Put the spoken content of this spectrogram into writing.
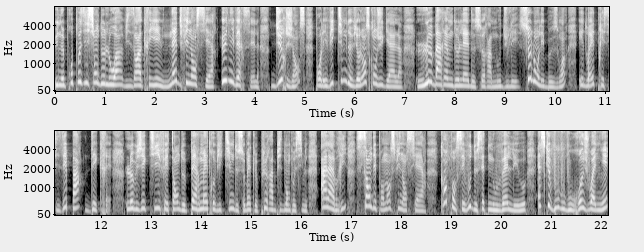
une proposition de loi visant à créer une aide financière universelle d'urgence pour les victimes de violences conjugales. Le barème de l'aide sera modulé selon les besoins et doit être précisé par décret. L'objectif étant de permettre aux victimes de se mettre le plus rapidement possible à l'abri sans dépendance financière. Qu'en pensez-vous de cette nouvelle, Léo? Est-ce que vous, vous vous rejoignez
